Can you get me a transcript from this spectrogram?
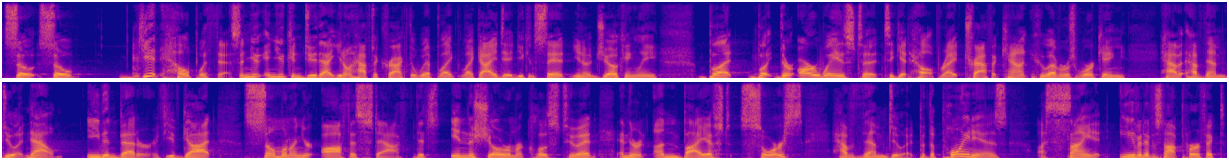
So, so get help with this. And you and you can do that. You don't have to crack the whip like like I did. You can say it you know jokingly but but there are ways to to get help right? Traffic count whoever's working have have them do it. Now even better if you've got someone on your office staff that's in the showroom or close to it and they're an unbiased source have them do it. But the point is assign it. Even if it's not perfect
